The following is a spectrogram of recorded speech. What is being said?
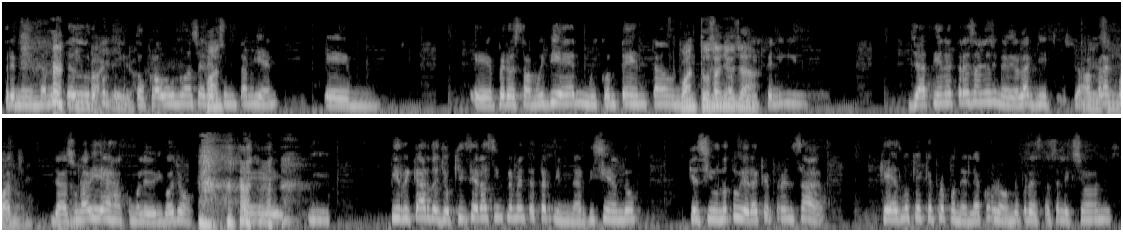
tremendamente duro porque le toca a uno hacer ¿Cuán- el Zoom también. eh, eh, pero está muy bien, muy contenta. un- ¿Cuántos años ya? Muy feliz. Ya tiene tres años y medio larguitos, ya va para cuatro. Ya es una vieja, como le digo yo. Eh, y, y Ricardo, yo quisiera simplemente terminar diciendo que si uno tuviera que pensar qué es lo que hay que proponerle a Colombia para estas elecciones,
